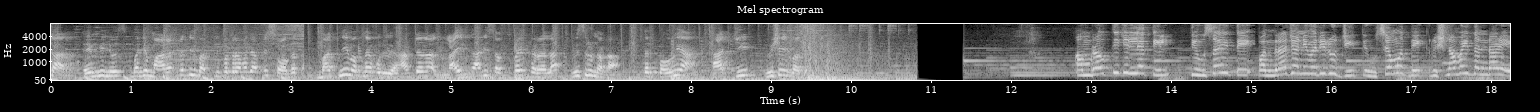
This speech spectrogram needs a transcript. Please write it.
नमस्कार एम बी न्यूज म्हणजे महाराष्ट्रातील बातमीपत्रामध्ये आपले स्वागत. बातमी बघण्यापूर्वी आमच्याला लाईक आणि सबस्क्राईब करायला विसरू नका. तर पाहूया आजची विशेष बातमी. अमरावती जिल्ह्यातील तिवसा येथे पंधरा जानेवारी रोजी तिवसामध्ये कृष्णाबाई दंडाळे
